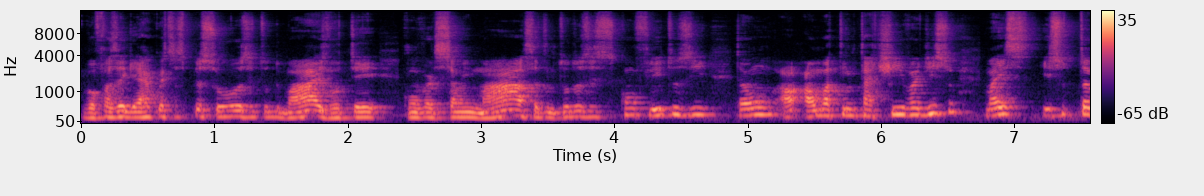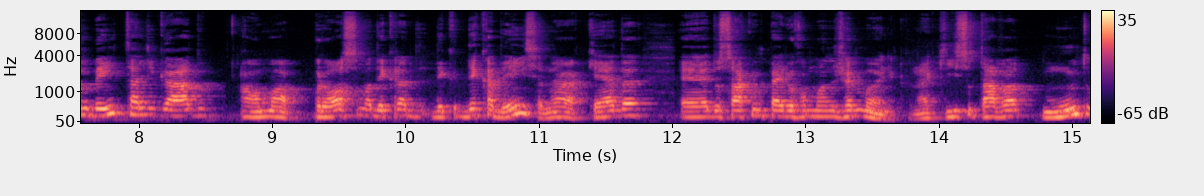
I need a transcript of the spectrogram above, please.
vou fazer guerra com essas pessoas e tudo mais, vou ter conversão em massa, tem todos esses conflitos, e então há uma tentativa disso, mas isso também está ligado a uma próxima decadência, né, a queda é, do Sacro Império Romano Germânico, né, que isso estava muito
